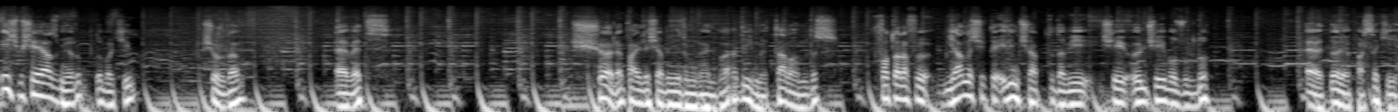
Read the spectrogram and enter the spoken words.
Hiçbir şey yazmıyorum. Dur bakayım. Şuradan. Evet. Şöyle paylaşabilirim galiba değil mi? Tamamdır. Fotoğrafı yanlışlıkla elim çarptı da bir şey ölçeği bozuldu. Evet böyle yaparsak iyi.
